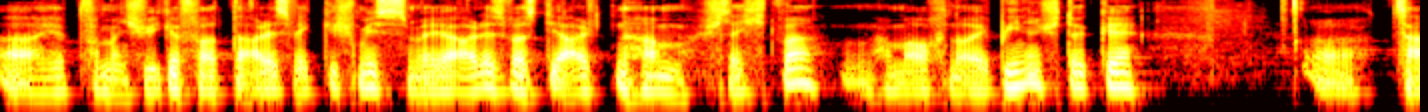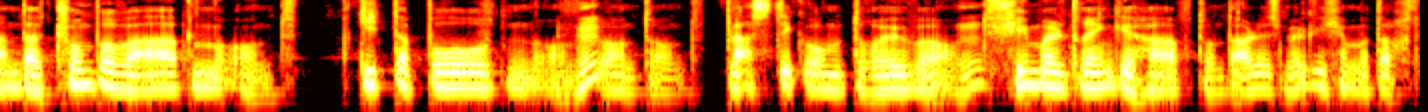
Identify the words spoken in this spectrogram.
äh, ich hab von meinem Schwiegervater alles weggeschmissen, weil ja alles, was die Alten haben, schlecht war. Und haben auch neue Bienenstöcke, äh, Zander Jumbo-Waben und Gitterboden und, und, und Plastik oben drüber und Schimmel drin gehabt und alles mögliche. Haben wir gedacht,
